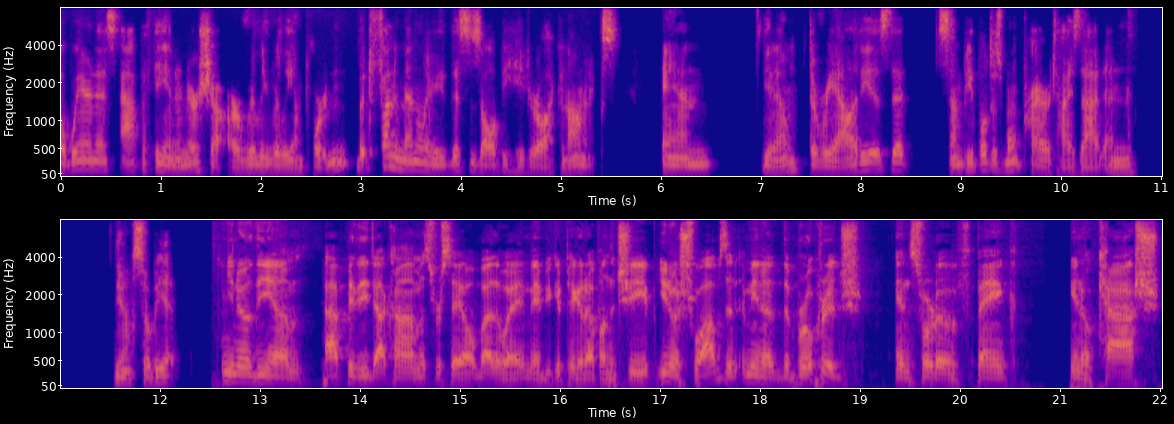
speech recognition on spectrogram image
awareness, apathy, and inertia are really, really important. But fundamentally, this is all behavioral economics. And, you know, the reality is that some people just won't prioritize that. And, you know, so be it. You know, the um, apathy.com is for sale, by the way. Maybe you could pick it up on the cheap. You know, Schwab's, I mean, uh, the brokerage and sort of bank, you know, cash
